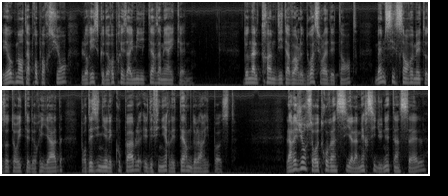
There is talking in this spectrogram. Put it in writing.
et augmente à proportion le risque de représailles militaires américaines. Donald Trump dit avoir le doigt sur la détente, même s'il s'en remet aux autorités de Riyad pour désigner les coupables et définir les termes de la riposte. La région se retrouve ainsi à la merci d'une étincelle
